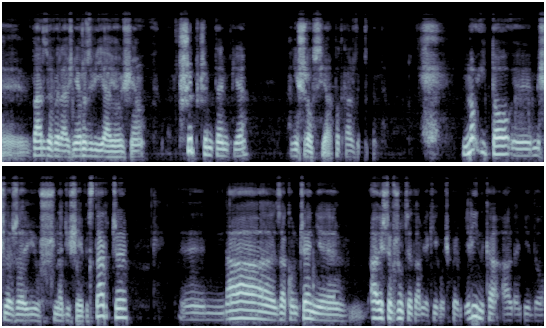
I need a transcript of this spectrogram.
y, bardzo wyraźnie rozwijają się w szybszym tempie niż Rosja pod każdym względem. No i to myślę, że już na dzisiaj wystarczy. Na zakończenie, a jeszcze wrzucę tam jakiegoś pewnie linka, ale nie do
